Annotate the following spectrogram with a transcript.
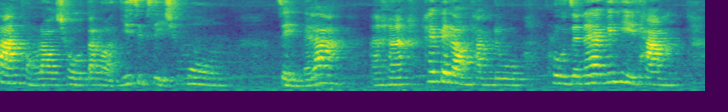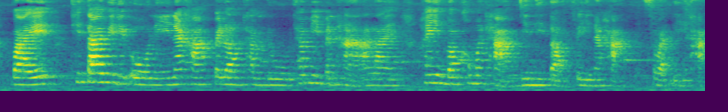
ร้านของเราโชว์ตลอด 24 ชั่วโมง เจ๋งไหมล่ะอะฮะให้ไปลองทำดู ครูจะแนบวิธีทำไว้ที่ใต้วิดีโอนี้นะคะ ไปลองทำดูถ้ามีปัญหาอะไรให้อินบ็อกเข้ามาถามยินดีตอบฟรีนะคะ สวัสดีค่ะ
